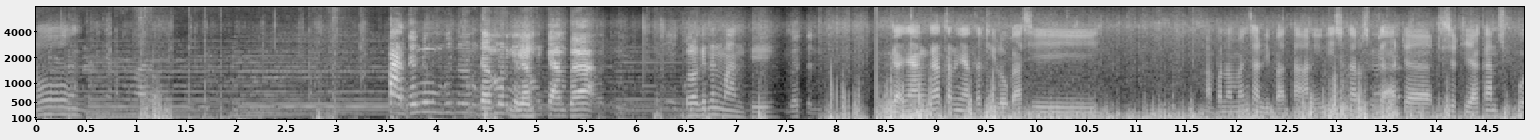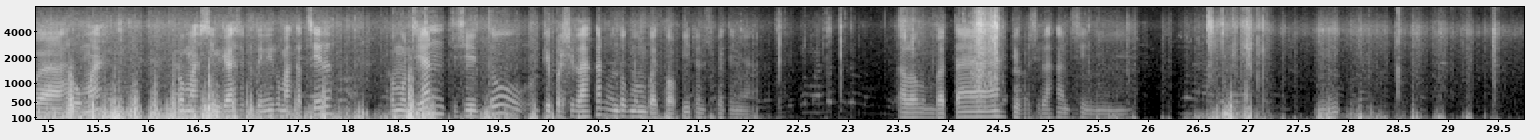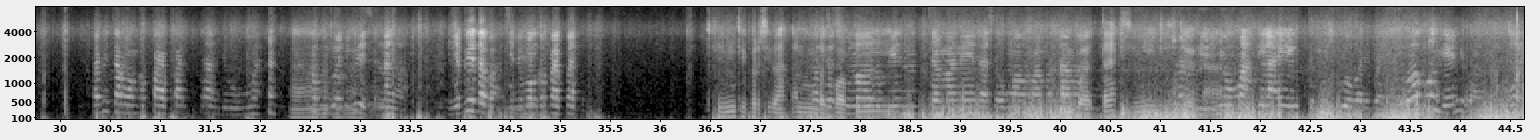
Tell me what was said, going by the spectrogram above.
warung Panten niku mboten damel nggih kami gambak. kalau kita mandi. Mboten. nggak nyangka ternyata di lokasi apa namanya Candi Patahan ini sekarang sudah ada disediakan sebuah rumah rumah singgah seperti ini rumah kecil. Kemudian di situ dipersilahkan untuk membuat kopi dan sebagainya. Kalau membuat teh dipersilahkan di sini Hmm, Tapi cara wong kepepet terang di rumah. nah, Kamu gua dikit seneng. Ya piye ta, Pak? Jadi wong kepepet. sini dipersilahkan membuat Terus kopi zamane tas omah-omah pertama. membuat teh di sini Kan di disediakan rumah tilake demes gua pada pada. Ngene wae. Wah.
